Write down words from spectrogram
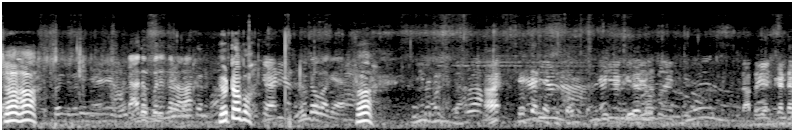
ಹಾಂ ಹಾಂ. ಯೂಟ್ಯೂಬ್ ಹಾಂ. ಎಂಟು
